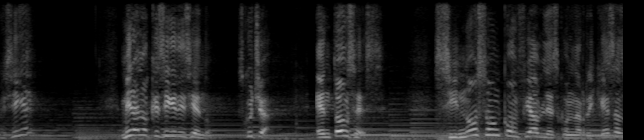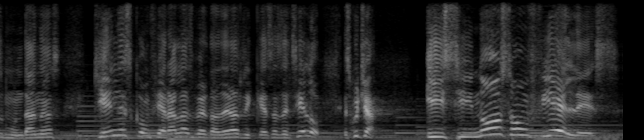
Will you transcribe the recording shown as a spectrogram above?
¿Me sigue? Mira lo que sigue diciendo. Escucha. Entonces, si no son confiables con las riquezas mundanas, ¿quién les confiará las verdaderas riquezas del cielo? Escucha, y si no son fieles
